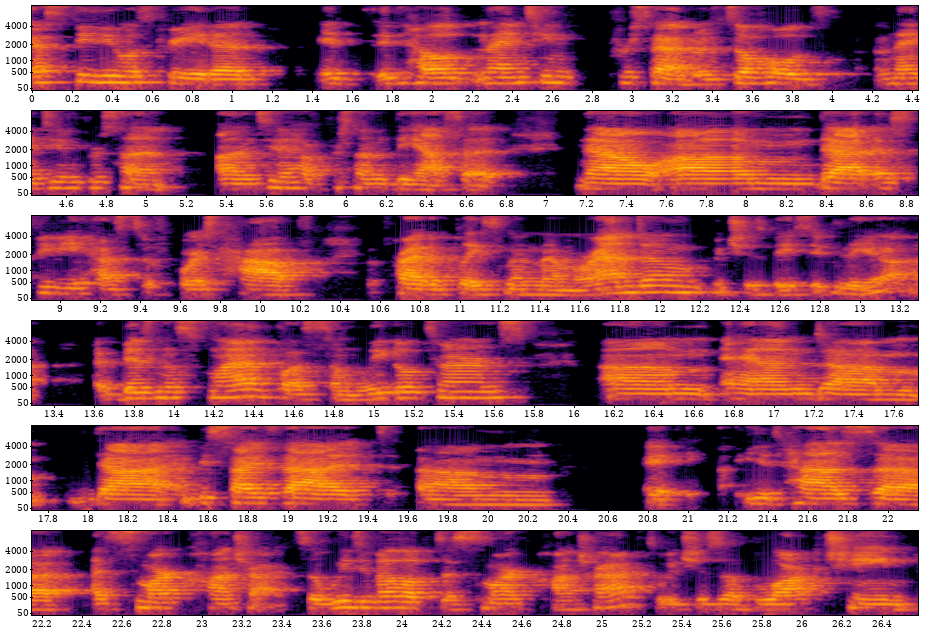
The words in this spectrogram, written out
spv was created. It, it held 19% or it still holds 19% 19.5% of the asset. Now um, that spv has to of course have a private placement memorandum which is basically mm-hmm. a, a business plan plus some legal terms. Um, and um, that besides that um, it, it has a, a, smart contract. So we developed a smart contract, which is a blockchain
